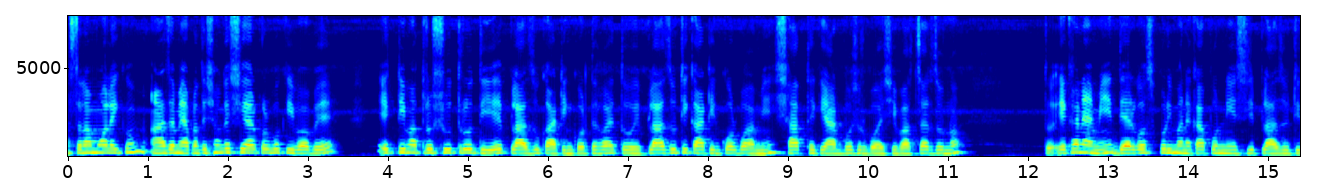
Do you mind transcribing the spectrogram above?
আসসালামু আলাইকুম। আজ আমি আপনাদের সঙ্গে শেয়ার করব কীভাবে একটি মাত্র সূত্র দিয়ে প্লাজো কাটিং করতে হয়। তো এই প্লাজোটি কাটিং করব আমি সাত থেকে আট বছর বয়সী বাচ্চার জন্য। তো এখানে আমি দেড় গজ পরিমাণে কাপড় নিয়েছি প্লাজোটি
